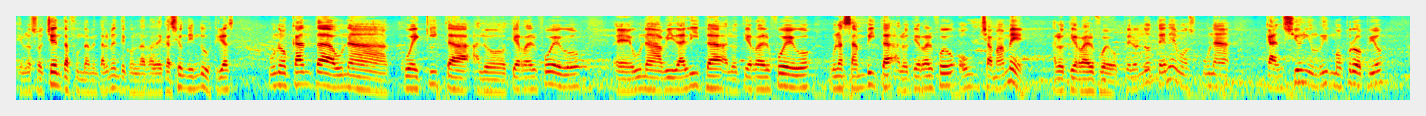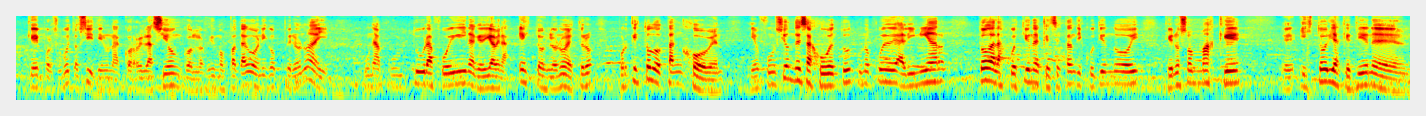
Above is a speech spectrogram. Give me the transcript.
en los 80 fundamentalmente con la erradicación de industrias, uno canta una cuequita a lo Tierra del Fuego, eh, una vidalita a lo Tierra del Fuego, una zambita a lo Tierra del Fuego o un chamamé a lo Tierra del Fuego, pero no tenemos una canción y un ritmo propio que por supuesto sí tiene una correlación con los ritmos patagónicos, pero no hay una cultura fueguina que diga, mira, esto es lo nuestro, porque es todo tan joven y en función de esa juventud uno puede alinear todas las cuestiones que se están discutiendo hoy, que no son más que eh, historias que tienen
